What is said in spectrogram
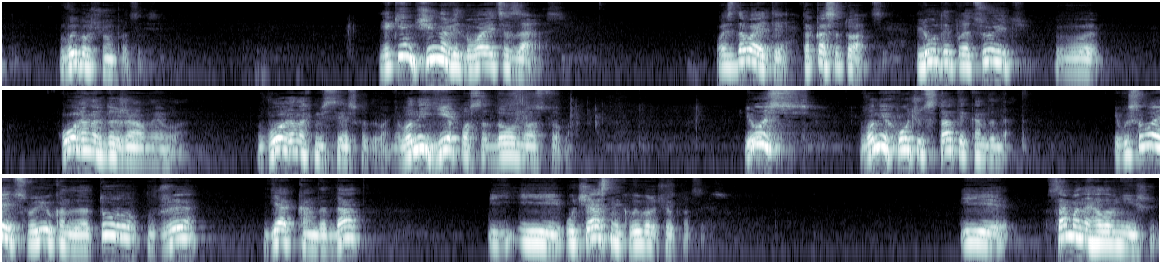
в виборчому процесі. Яким чином відбувається зараз? Ось давайте така ситуація. Люди працюють в органах державної влади, в органах місцевого складування. Вони є посадовими особами. І ось вони хочуть стати кандидатом і висувають свою кандидатуру вже як кандидат і, і учасник виборчого процесу. І саме найголовніше,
